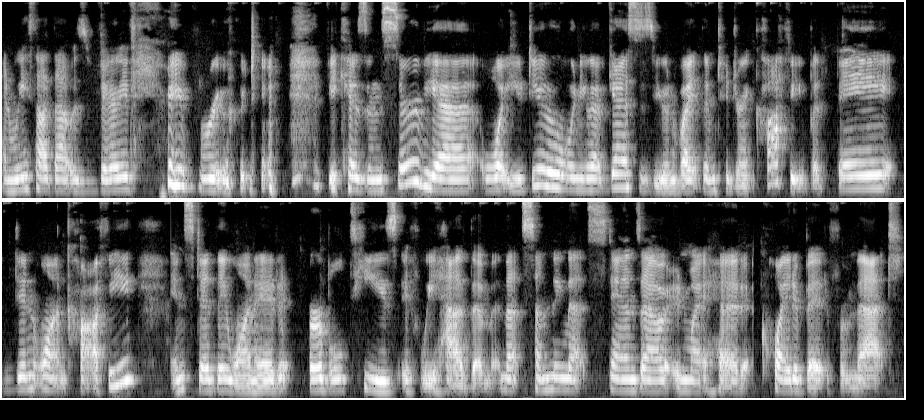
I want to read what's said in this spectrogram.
And we thought that was very, very rude because in Serbia, what you do when you have guests is you invite them to drink coffee, but they didn't want coffee. Instead, they wanted herbal teas if we had them. And that's something that stands out in my head quite a bit from that.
